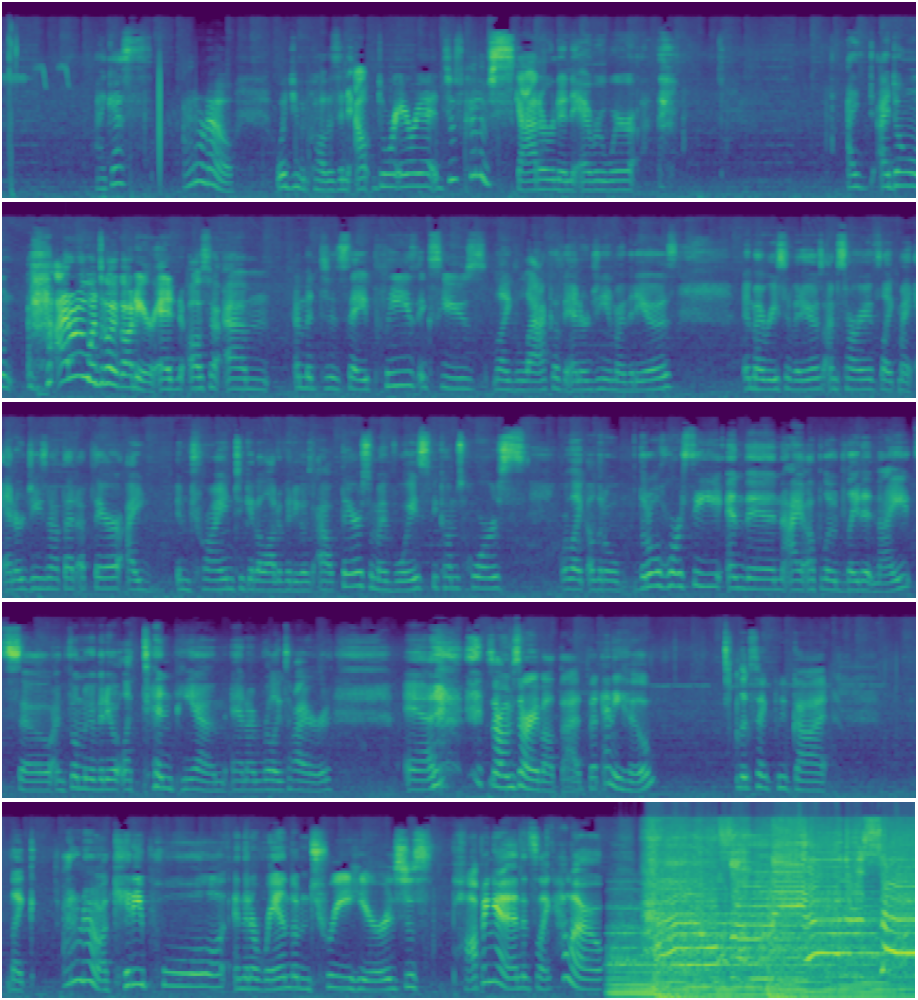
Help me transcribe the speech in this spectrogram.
I guess, I don't know what you would call this, an outdoor area. It's just kind of scattered and everywhere. I, I don't I don't know what's going on here. And also um I meant to say please excuse like lack of energy in my videos in my recent videos. I'm sorry if like my energy's not that up there. I am trying to get a lot of videos out there so my voice becomes hoarse or like a little little horsey and then I upload late at night. So I'm filming a video at like 10 p.m. and I'm really tired. And so I'm sorry about that. But anywho, looks like we've got like I don't know, a kiddie pool and then a random tree here. It's just popping in. It's like, hello. Hello from the other side.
